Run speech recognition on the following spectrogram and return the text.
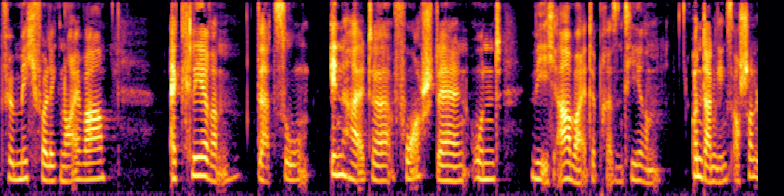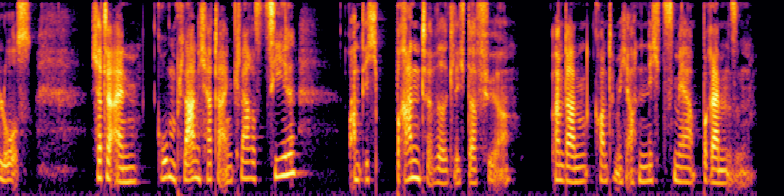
für mich völlig neu war, erklären, dazu Inhalte vorstellen und wie ich arbeite, präsentieren. Und dann ging es auch schon los. Ich hatte einen groben Plan, ich hatte ein klares Ziel und ich brannte wirklich dafür. Und dann konnte mich auch nichts mehr bremsen.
